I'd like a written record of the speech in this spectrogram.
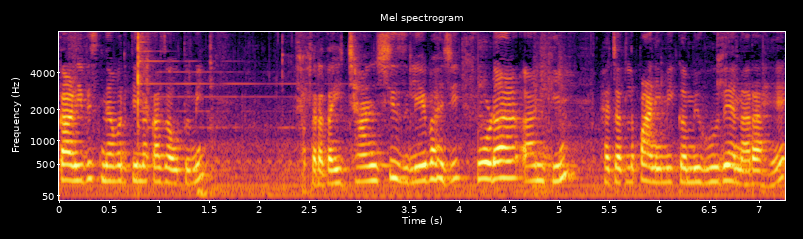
काळी दिसण्यावरती नका जाऊ तुम्ही. तर आता ही छान शिजली आहे भाजी. थोडं आणखीन ह्याच्यातलं पाणी मी कमी होऊ देणार आहे.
